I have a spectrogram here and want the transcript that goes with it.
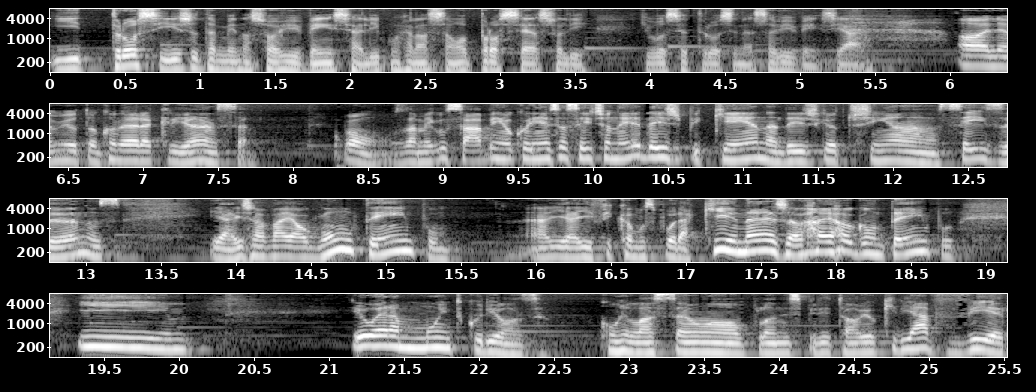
e trouxe isso também na sua vivência ali com relação ao processo ali que você trouxe nessa vivência. Olha, Milton, quando eu era criança, bom, os amigos sabem, eu conheço a Seichoneia desde pequena, desde que eu tinha seis anos, e aí já vai algum tempo, e aí ficamos por aqui, né? Já vai algum tempo. E eu era muito curiosa com relação ao plano espiritual. Eu queria ver,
